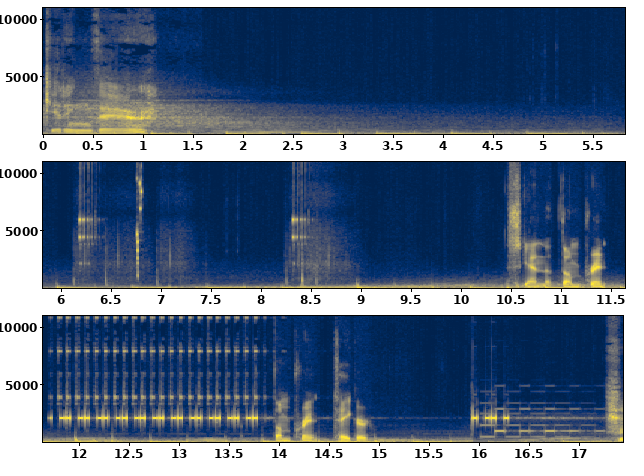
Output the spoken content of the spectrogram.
Getting there. Scan the thumbprint. Thumbprint taker. Hmm.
